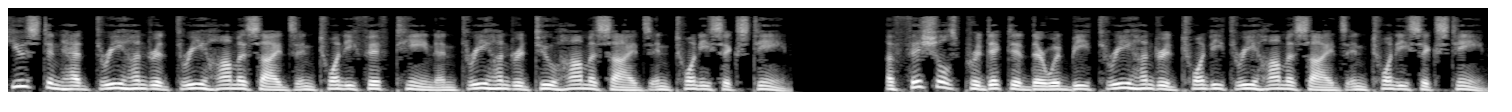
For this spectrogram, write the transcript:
Houston had 303 homicides in 2015 and 302 homicides in 2016. Officials predicted there would be 323 homicides in 2016.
